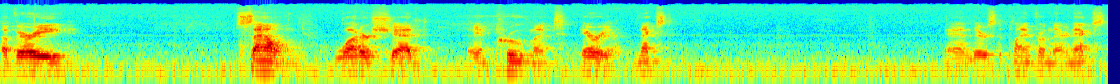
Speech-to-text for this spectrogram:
a very sound watershed improvement area. Next. And there's the plan from there. Next.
